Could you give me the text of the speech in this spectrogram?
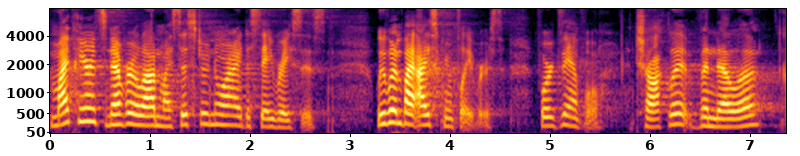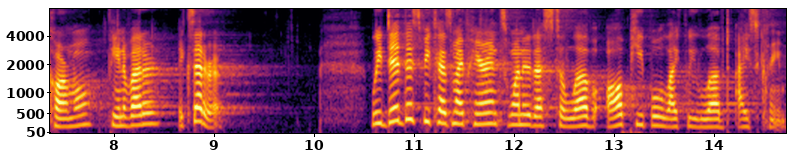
my parents never allowed my sister nor I to say races. We went by ice cream flavors. For example, chocolate, vanilla, caramel, peanut butter, etc. We did this because my parents wanted us to love all people like we loved ice cream.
